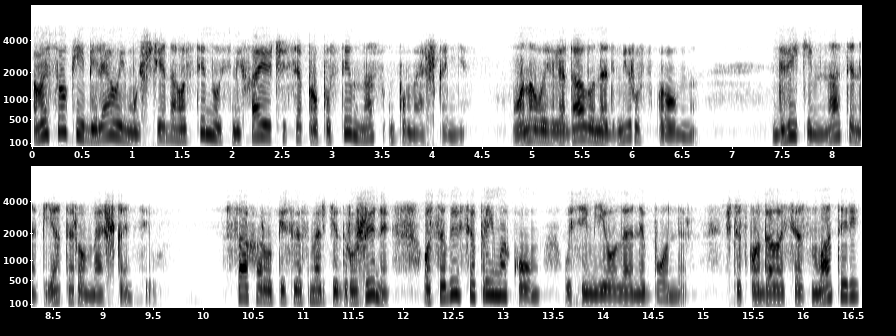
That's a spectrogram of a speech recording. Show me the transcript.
Високий білявий мужчина, гостинно усміхаючися, пропустив нас у помешкання. Воно виглядало надміру скромно. Дві кімнати на п'ятеро мешканців. Сахаров після смерті дружини оселився приймаком у сім'ї Олени Боннер, що складалася з матері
